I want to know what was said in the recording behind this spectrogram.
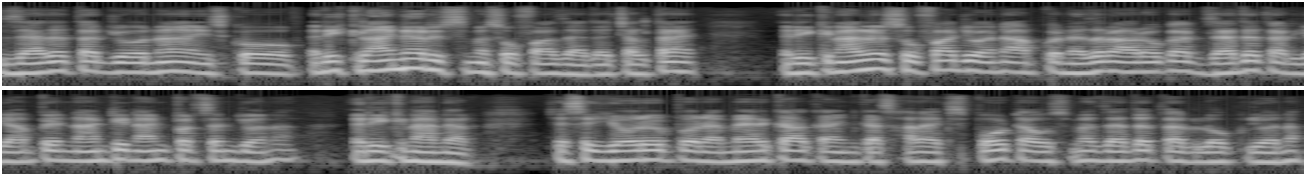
ज़्यादातर जो ना, इसको रिक्लाइनर इसमें सोफा ज़्यादा चलता है। रिकनानर सोफा जो है ना आपको नज़र आ रहा होगा, ज़्यादातर यहाँ पे 99 परसेंट जो है ना रिकनानर जैसे यूरोप और अमेरिका का इनका सारा एक्सपोर्ट है, उसमें ज़्यादातर लोग जो है ना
